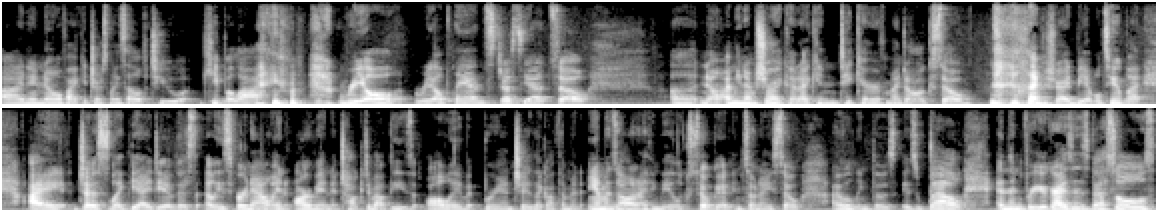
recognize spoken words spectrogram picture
I didn't know if I could trust myself to keep alive real real plants just yet. So uh, no, I mean, I'm sure I could. I can take care of my dog, so I'm sure I'd be able to. But I just like the idea of this, at least for now. And Arvin talked about these olive branches. I got them on Amazon. I think they look so good and so nice. So I will link those as well. And then for your guys' vessels,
